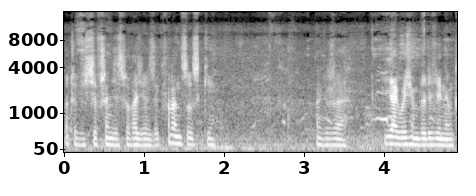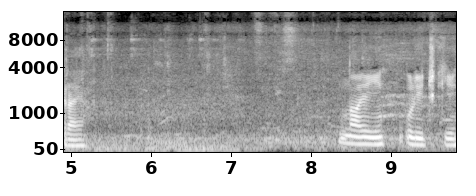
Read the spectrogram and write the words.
Oczywiście wszędzie słychać język francuski. Także jakbyśmy byli w innym kraju. No i uliczki,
